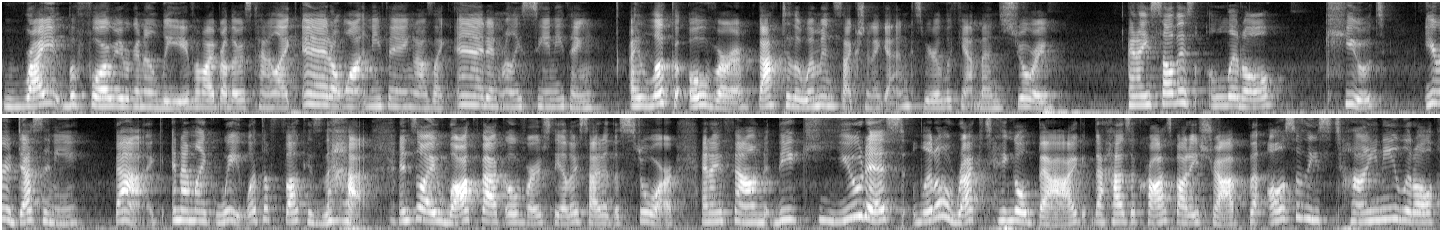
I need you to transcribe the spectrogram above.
right before we were gonna leave, my brother was kind of like, eh, I don't want anything. And I was like, eh, I didn't really see anything. I look over back to the women's section again because we were looking at men's jewelry, and I saw this little cute iridescent bag. And I'm like, wait, what the fuck is that? And so I walk back over to the other side of the store and I found the cutest little rectangle bag that has a crossbody strap, but also these tiny little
